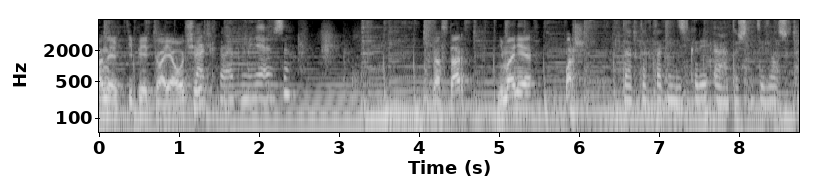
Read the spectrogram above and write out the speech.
Ранель, теперь твоя Так, очередь. давай поменяемся. На старт. Внимание, марш! Так, так, так, надо скорее... А, точно, ты вел сюда.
